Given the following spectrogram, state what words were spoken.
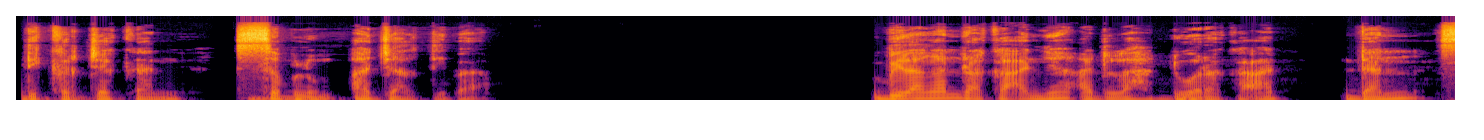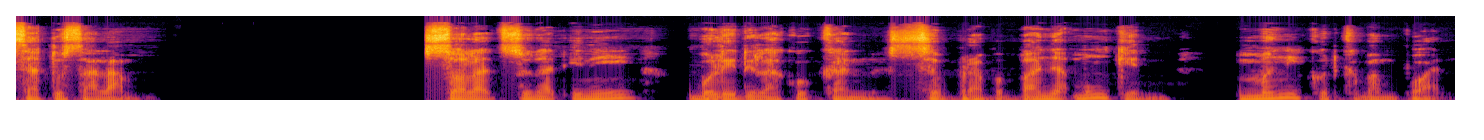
dikerjakan sebelum ajal tiba. Bilangan rakaatnya adalah dua rakaat dan satu salam. Solat sunat ini boleh dilakukan seberapa banyak mungkin mengikut kemampuan.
